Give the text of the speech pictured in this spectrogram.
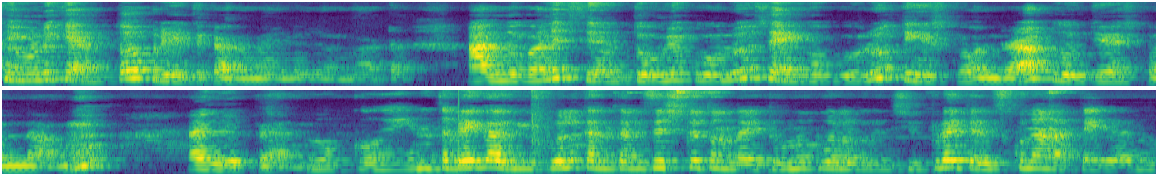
శివుడికి ఎంతో ప్రీతికరమైనది అన్నమాట. అందుకని తుమ్మి పూలు శంకు పూలు తీసుకొని రా పూజ చేసుకుందాము అని చెప్పాను. ఓకే ఇంత బేగా ఈ పూలకి అంత విశిష్టత ఉంది తుమ్మి పూల గురించి? ఇప్పుడే తెలుసుకున్నాను అత్తయ్య గారు.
